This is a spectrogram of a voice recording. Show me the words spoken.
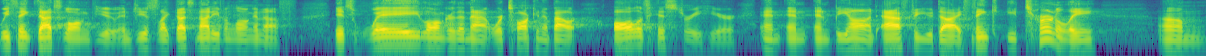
We think that's long view. And Jesus is like, that's not even long enough. It's way longer than that. We're talking about all of history here and, and, and beyond after you die. Think eternally um,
